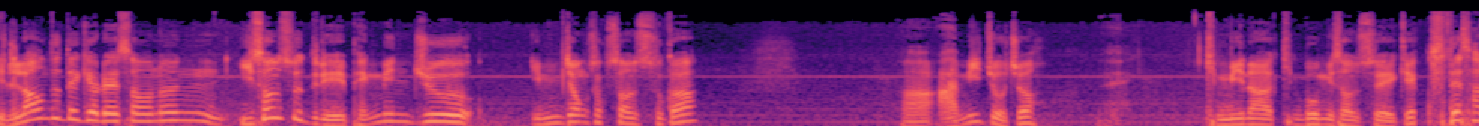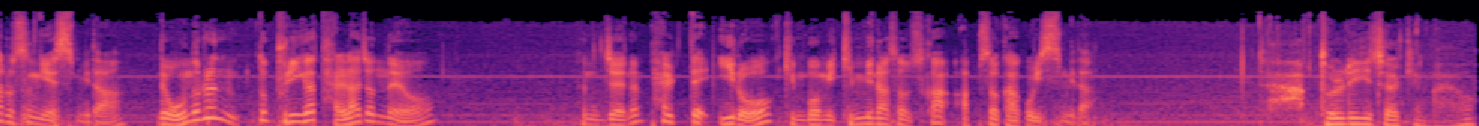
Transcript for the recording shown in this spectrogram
1라운드 대결에서는 이 선수들이 백민주, 임정숙 선수가 아, 아미조죠. 네. 김민아, 김보미 선수에게 9대 4로 승리했습니다. 근데 오늘은 또 분위기가 달라졌네요. 현재는 8대 2로 김보미, 김민아 선수가 앞서가고 있습니다. 자, 앞 돌리기 짧게인가요?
